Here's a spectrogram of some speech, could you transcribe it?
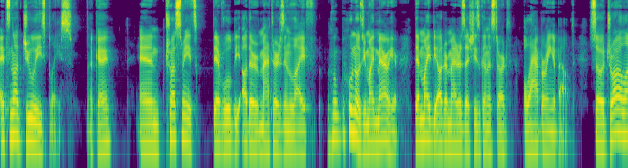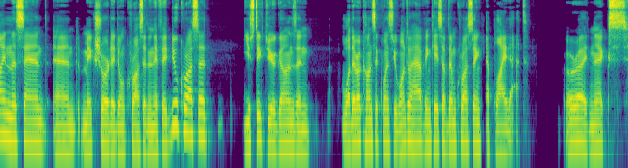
it's not Julie's place, okay? And trust me, it's there will be other matters in life. Who, who knows? You might marry her. There might be other matters that she's to start blabbering about. So draw a line in the sand and make sure they don't cross it. And if they do cross it, you stick to your guns and whatever consequence you want to have in case of them crossing, apply that. All right, next.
